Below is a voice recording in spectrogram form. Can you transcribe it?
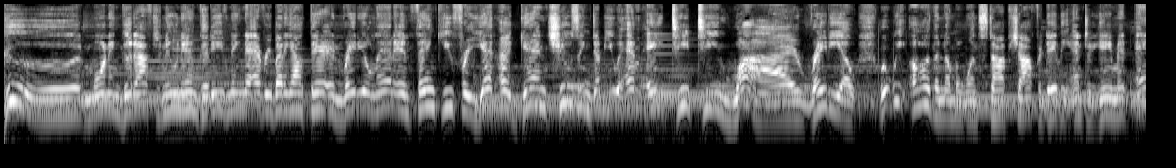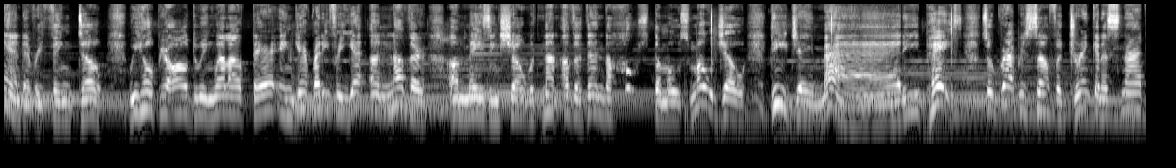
Good morning, good afternoon, and good evening to everybody out there in Radio Land, and thank you for yet again choosing WMATTY Radio, where we are the number one stop shop for daily entertainment and everything dope. We hope you're all doing well out there, and get ready for yet another amazing show with none other than the host, the most mojo, DJ Matty Pace. So grab yourself a drink and a snack,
